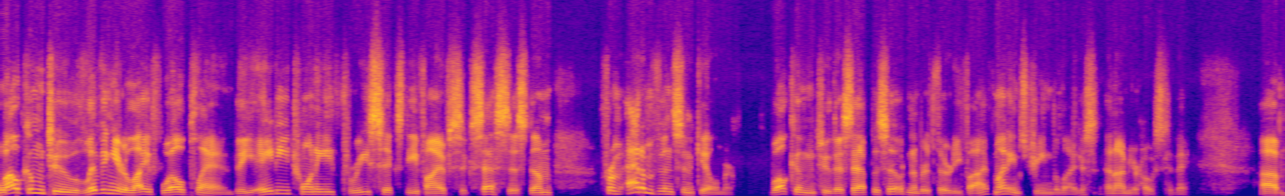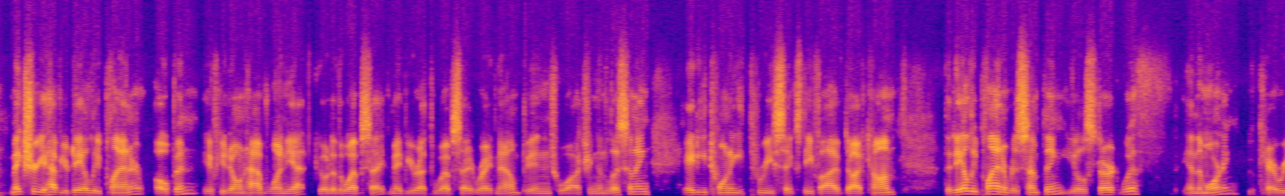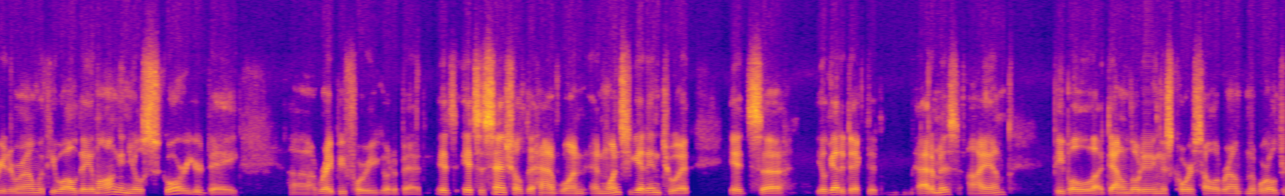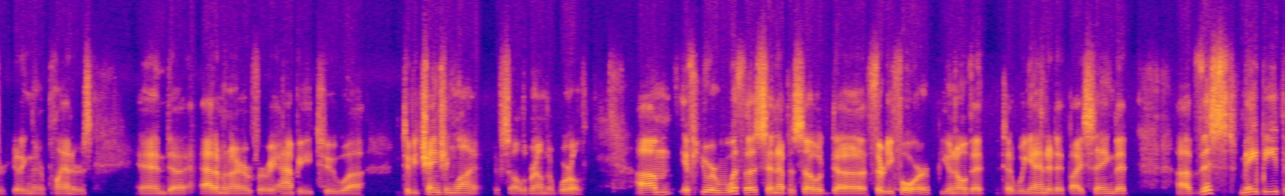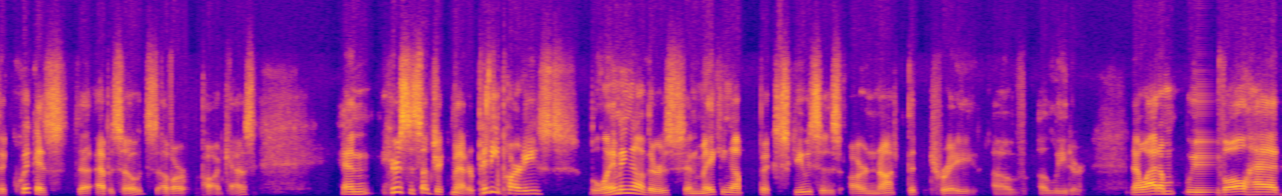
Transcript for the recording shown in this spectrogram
Welcome to Living Your Life Well Planned, the 80 20 365 success system from Adam Vincent Gilmer. Welcome to this episode, number 35. My name is Gene Delitis, and I'm your host today. Um, make sure you have your daily planner open. If you don't have one yet, go to the website. Maybe you're at the website right now, binge watching and listening, 8020365.com. The daily planner is something you'll start with in the morning, you'll carry it around with you all day long, and you'll score your day uh, right before you go to bed. It's it's essential to have one, and once you get into it, it's uh, you'll get addicted. Adam is, I am. People uh, downloading this course all around the world are getting their planners, and uh, Adam and I are very happy to uh, to be changing lives all around the world. Um, if you were with us in episode uh, 34, you know that we ended it by saying that this may be the quickest episodes of our podcast and here's the subject matter pity parties, blaming others, and making up excuses are not the trait of a leader. Now, Adam, we've all had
